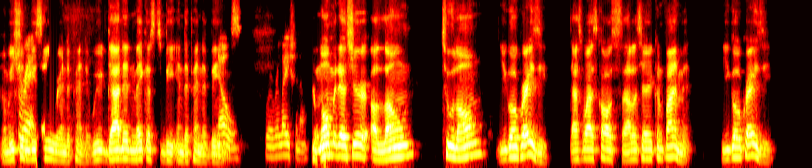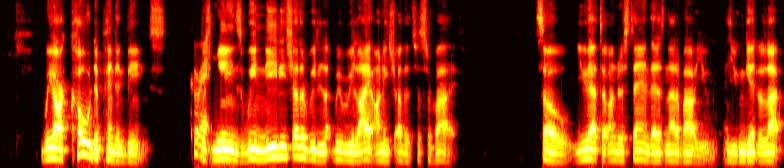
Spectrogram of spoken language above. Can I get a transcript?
and we shouldn't Correct. be saying we're independent. We God didn't make us to be independent beings. No, we're relational. The moment that you're alone too long, you go crazy. That's why it's called solitary confinement. You go crazy. We are codependent beings. Correct. Which means we need each other. We we rely on each other to survive. So you have to understand that it's not about you, and you can get a lot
